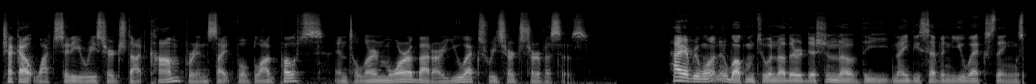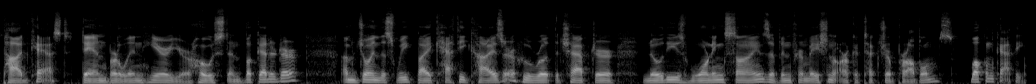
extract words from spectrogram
Check out watchcityresearch.com for insightful blog posts and to learn more about our UX research services. Hi, everyone, and welcome to another edition of the 97 UX Things podcast. Dan Berlin here, your host and book editor. I'm joined this week by Kathy Kaiser, who wrote the chapter Know These Warning Signs of Information Architecture Problems. Welcome, Kathy.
